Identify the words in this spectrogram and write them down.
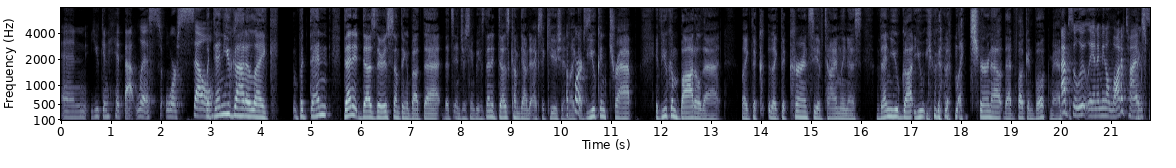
and you can hit that list or sell. But then you gotta like but then then it does there is something about that that's interesting because then it does come down to execution Of like course. if you can trap if you can bottle that like the like the currency of timeliness then you got you you got to like churn out that fucking book man Absolutely. And I mean, a lot of times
